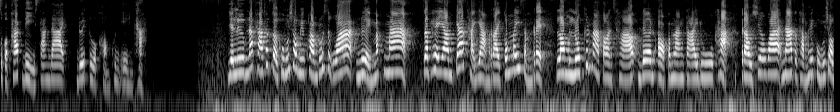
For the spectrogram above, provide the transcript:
สุขภาพดีสร้างได้ด้วยตัวของคุณเองค่ะอย่าลืมนะคะถ้าเกิดคุณผู้ชมมีความรู้สึกว่าเหนื่อยมากๆ จะพยายามแก้ไขอย่างไรก็ไม่สำเร็จ ลองลุกขึ้นมาตอนเช้า เดินออกกำลังกายดูค่ะ เราเชื่อว่าน่าจะทำให้คุณผู้ชม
